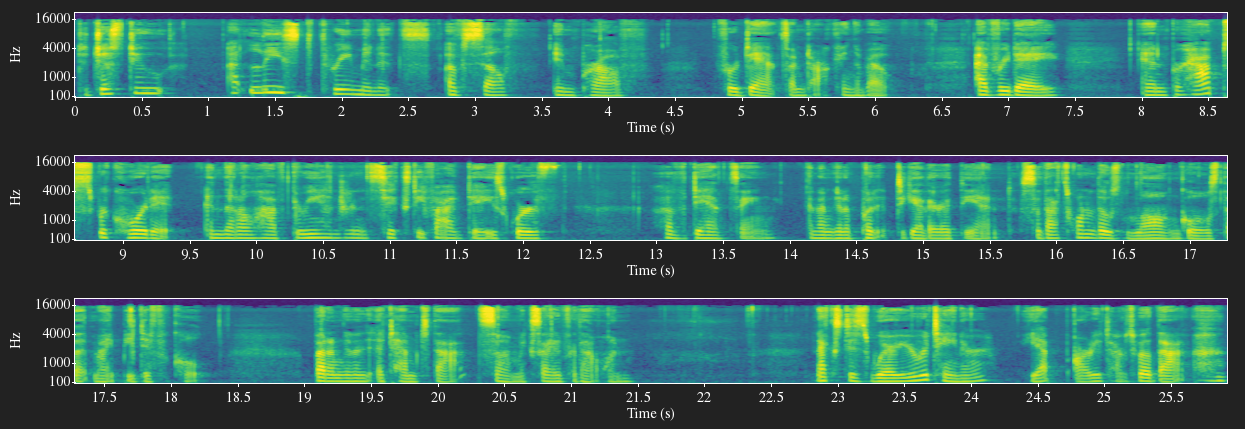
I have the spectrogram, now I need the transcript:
to just do at least three minutes of self improv for dance, I'm talking about, every day, and perhaps record it. And then I'll have 365 days worth of dancing, and I'm going to put it together at the end. So that's one of those long goals that might be difficult, but I'm going to attempt that. So I'm excited for that one. Next is wear your retainer. Yep, already talked about that.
